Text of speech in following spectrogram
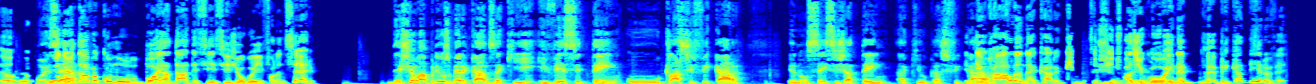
Eu, eu, Pois eu é. não dava como boiadada esse, esse jogo aí, falando sério. Deixa eu abrir os mercados aqui e ver se tem o classificar. Eu não sei se já tem aqui o E classificar. tem o Haaland, né, cara? O que Deixa faz de gol aí não é, não é brincadeira, velho.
